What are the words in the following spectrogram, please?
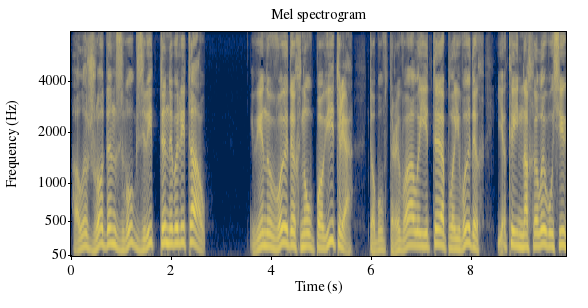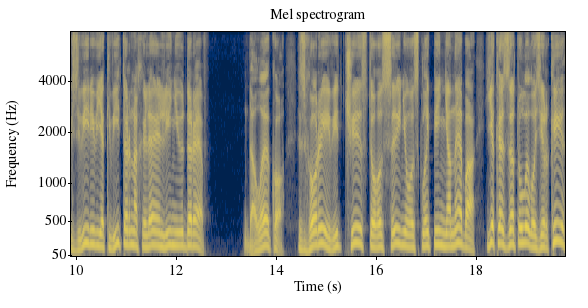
але жоден звук звідти не вилітав. Він видихнув повітря, то був тривалий і теплий видих, який нахилив усіх звірів, як вітер нахиляє лінію дерев. Далеко, згори від чистого синього склепіння неба, яке затулило зірки,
